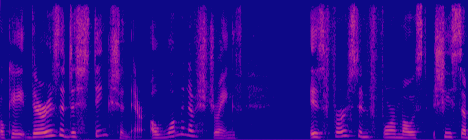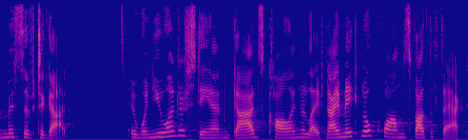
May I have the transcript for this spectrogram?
Okay, there is a distinction there. A woman of strength is first and foremost, she's submissive to God. And when you understand God's call on your life, now I make no qualms about the fact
